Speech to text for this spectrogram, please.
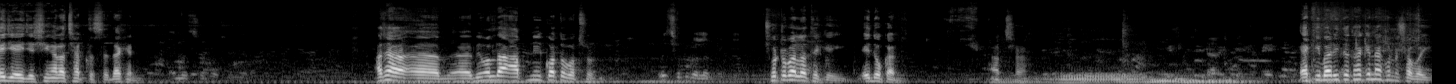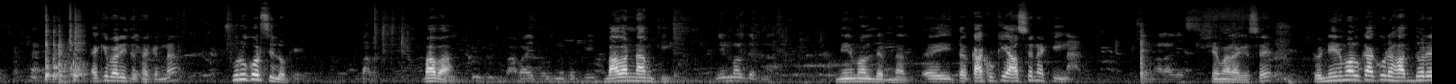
এই যে এই যে সিঙ্গারা ছাড়তেছে দেখেন। আচ্ছা বিমলদা আপনি কত বছর? ওই ছোটবেলা থেকে। ছোটবেলা থেকেই এই দোকান। আচ্ছা। একই বাড়িতে থাকেন এখনও সবাই? একই বাড়িতে থাকেন না? শুরু করছিল কে? বাবা। বাবার নাম কি? নির্মল দেবনাথ। নির্মল দেবনাথ। এই তো কাকু কি আছে নাকি? সে মারা গেছে। তো নির্মল কাকুর হাত ধরে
